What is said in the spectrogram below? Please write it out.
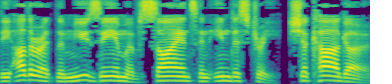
the other at the Museum of Science and Industry, Chicago.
